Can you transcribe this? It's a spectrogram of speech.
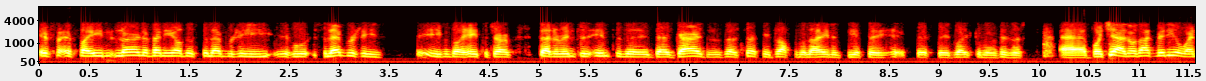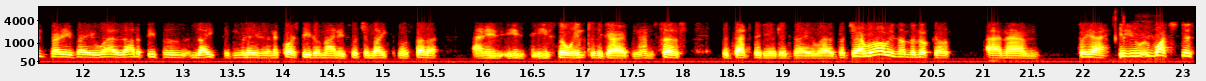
if if I learn of any other celebrity who celebrities even though I hate the term, that are into into the, their gardens, I'll certainly drop them a line and see if they if, they'd welcome a visit. Uh, but yeah, no, that video went very very well. A lot of people liked it and related, and of course Peter Mann is such a likable fella, and he's he's he's so into the garden himself that that video did very well. But yeah, we're always on the lookout, and um, so yeah, watch this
